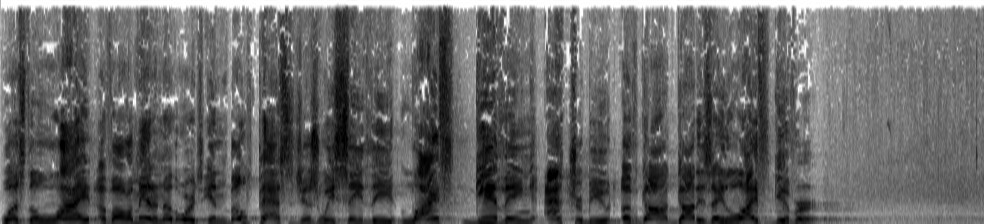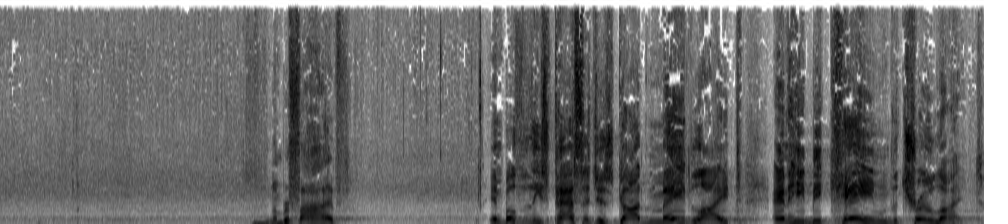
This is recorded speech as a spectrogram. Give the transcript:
was the light of all men. In other words, in both passages, we see the life giving attribute of God. God is a life giver. Number five. In both of these passages, God made light and he became the true light.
